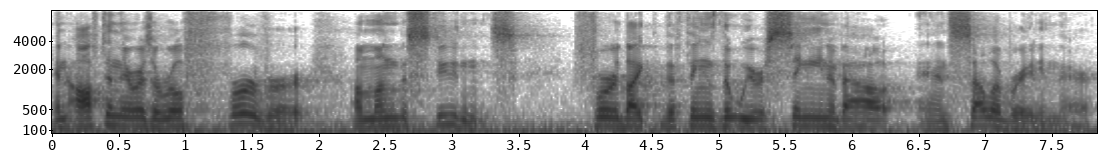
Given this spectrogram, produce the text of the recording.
And often there was a real fervor among the students for like the things that we were singing about and celebrating there.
